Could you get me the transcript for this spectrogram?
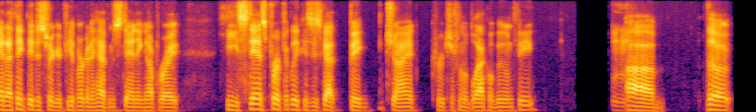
And I think they just figured people are going to have him standing upright. He stands perfectly because he's got big, giant creature from the Black Lagoon feet. Mhm. Um, the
